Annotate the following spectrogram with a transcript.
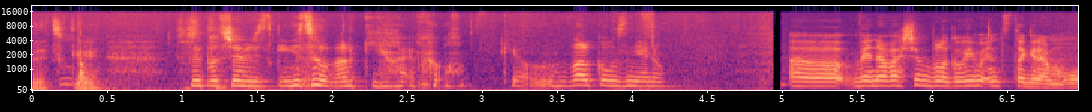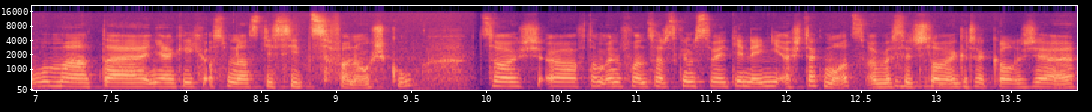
vždycky. My potřebujeme vždycky něco velkého, jako, jako velkou změnu. Uh, vy na vašem blogovém Instagramu máte nějakých 18 tisíc fanoušků, což uh, v tom influencerském světě není až tak moc, aby si člověk řekl, že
